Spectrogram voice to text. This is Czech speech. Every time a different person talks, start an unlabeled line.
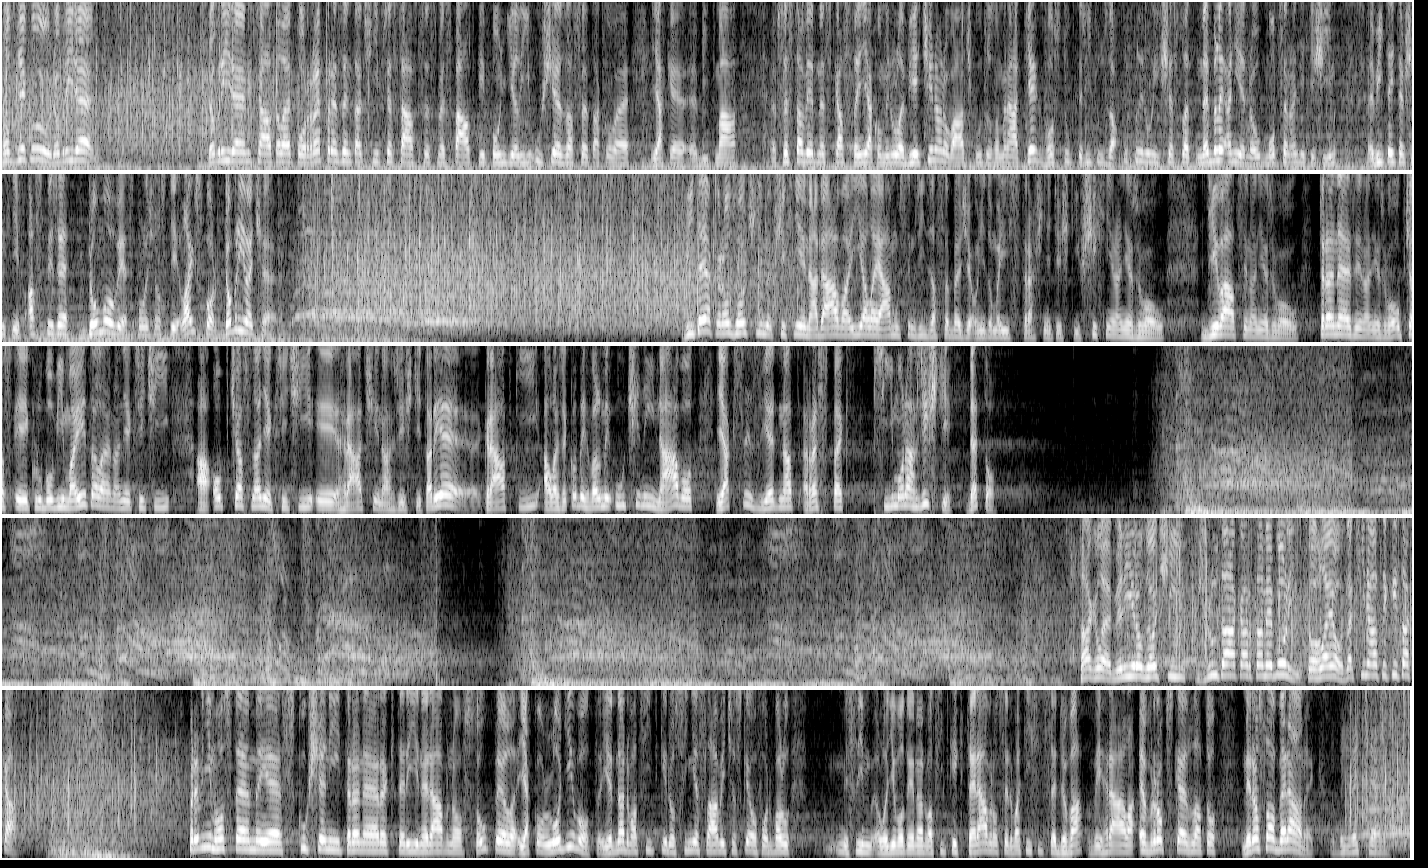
Moc děkuju, dobrý den. Dobrý den, přátelé, po reprezentační přestávce jsme zpátky, pondělí už je zase takové, jaké být má. V sestavě dneska stejně jako minule většina nováčků, to znamená těch hostů, kteří tu za uplynulých 6 let nebyli ani jednou, moc se na ně těším. Vítejte všichni v Aspiře, domově společnosti Livesport. Dobrý večer. Víte, jak rozhočím všichni nadávají, ale já musím říct za sebe, že oni to mají strašně těžký. Všichni na ně řvou, diváci na ně řvou, trenéři na ně řvou, občas i kluboví majitelé na ně křičí a občas na ně křičí i hráči na hřišti. Tady je krátký, ale řekl bych velmi účinný návod, jak si zjednat respekt přímo na hřišti. Jde to. Takhle, milí rozhočí, žlutá karta nebolí. Tohle jo, začíná tyky taka. Prvním hostem je zkušený trenér, který nedávno vstoupil jako lodivot 21 do síně slávy českého fotbalu. Myslím lodivot 21, která v roce 2002 vyhrála evropské zlato. Miroslav Beránek.
Dobrý večer.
